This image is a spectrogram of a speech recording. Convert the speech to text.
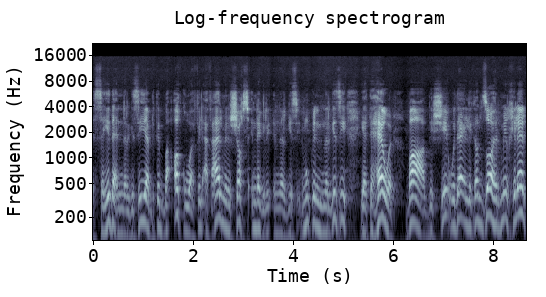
السيدة النرجسية بتبقى أقوى في الأفعال من الشخص النرجسي. ممكن النرجسي يتهاون بعض الشيء وده اللي كان ظاهر من خلال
